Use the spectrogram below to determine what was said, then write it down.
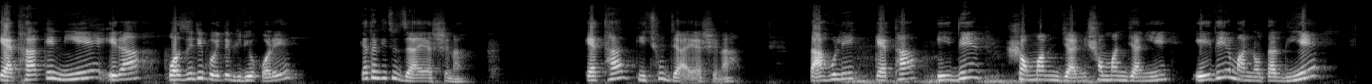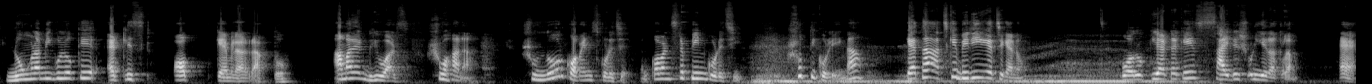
ক্যাথাকে নিয়ে এরা পজিটিভ ওয়েতে ভিডিও করে। ক্যাথার কিছু যায় আসে না। ক্যাথার কিছু যায় আসে না। তাহলে ক্যাথা এদের সম্মান জানি, সম্মান জানিয়ে, এদের মান্যতা দিয়ে নোংরামিগুলোকে অ্যাটলিস্ট অফ ক্যামেরা রাখতো। আমার এক ভিউয়ার্স সুহানা, সুন্দর কমেন্টস করেছে কমেন্টসটা পিন করেছি। সত্যি করেই না? ক্যাথা আজকে বেরিয়ে গেছে কেন? পরকিয়াটাকে সাইডে সরিয়ে রাখলাম। হ্যাঁ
